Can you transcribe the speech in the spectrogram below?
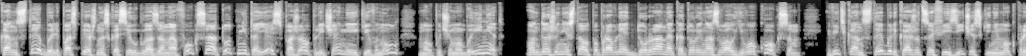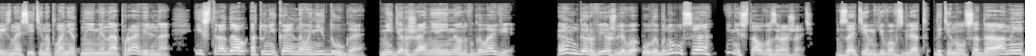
Констебль поспешно скосил глаза на Фокса, а тот, не таясь, пожал плечами и кивнул, мол, почему бы и нет. Он даже не стал поправлять Дурана, который назвал его Коксом, ведь констебль, кажется, физически не мог произносить инопланетные имена правильно и страдал от уникального недуга, недержания имен в голове. Эндер вежливо улыбнулся и не стал возражать. Затем его взгляд дотянулся до Анны,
